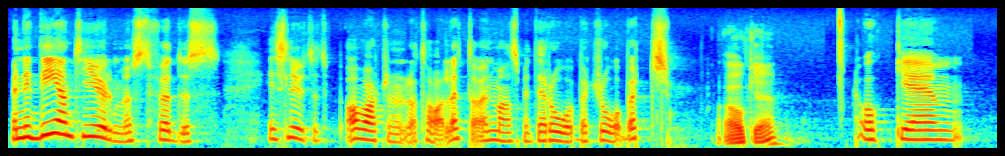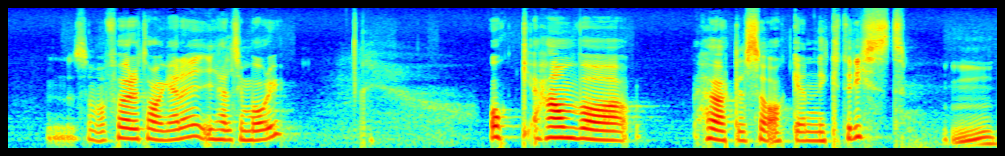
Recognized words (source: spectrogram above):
Men idén till julmust föddes i slutet av 1800-talet av en man som heter Robert Roberts. Ja, okej. Och ehm, som var företagare i Helsingborg. Och han var, hör till saken, nykterist. Mm.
